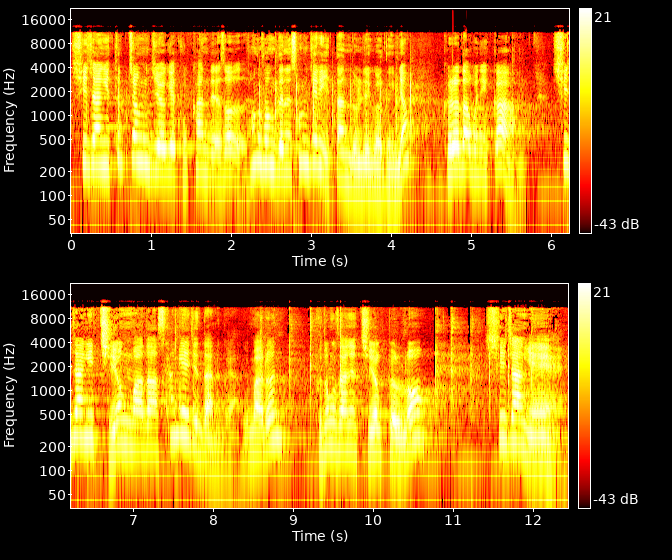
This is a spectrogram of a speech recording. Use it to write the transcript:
시장이 특정 지역에 국한돼서 형성되는 성질이 있다는 논리거든요. 그러다 보니까 시장이 지역마다 상해진다는 거야. 그 말은 부동산은 지역별로 시장에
